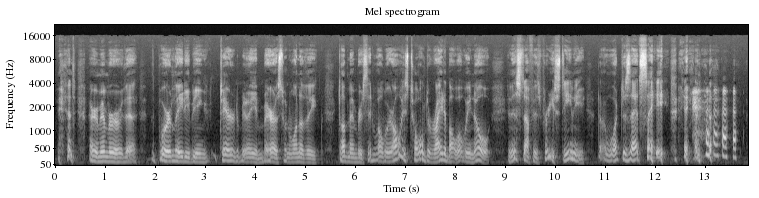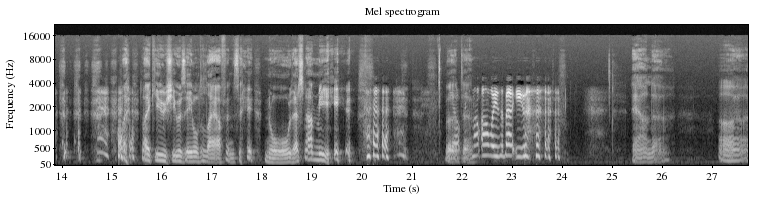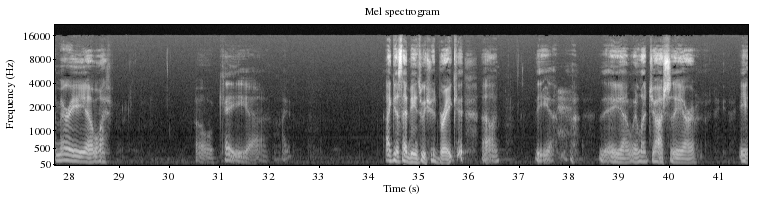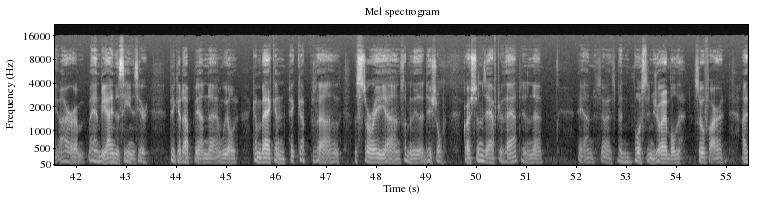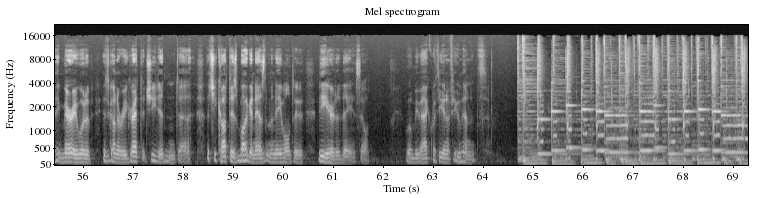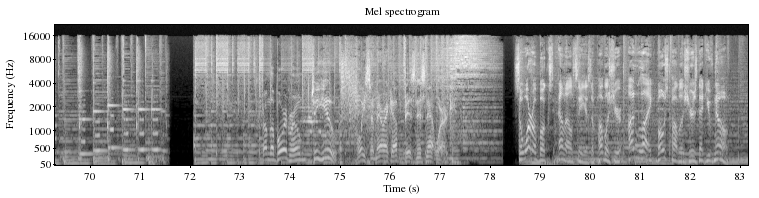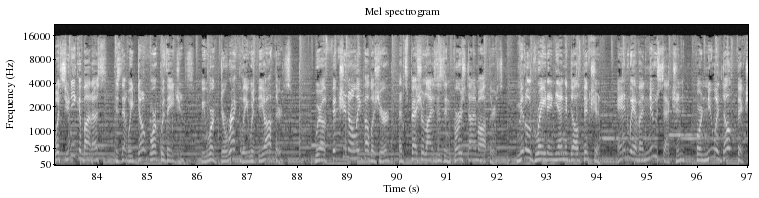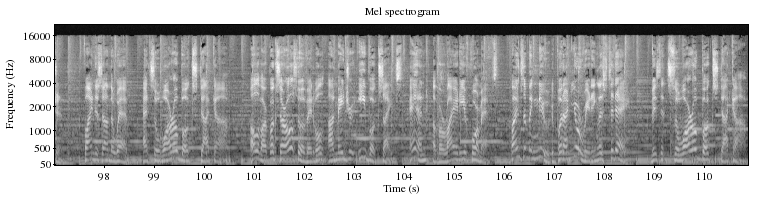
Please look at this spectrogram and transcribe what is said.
and I remember the, the poor lady being terribly embarrassed when one of the club members said, Well, we're always told to write about what we know, and this stuff is pretty steamy. What does that say? like, like, you, she was able to laugh and say, No, that's not me. but, yep, it's uh, not always about you. and uh, uh, Mary, uh, Okay. Uh, I, I, guess that means we should break. Uh, the uh, the uh, we'll let Josh, the our our man behind the scenes here, pick it up, and uh, we'll come back and pick up the story and some of the additional questions after that. And and so it's been most enjoyable so far. I think Mary would have is going to regret that she didn't uh, that she caught this bug and hasn't been able to be here today. So we'll be back with you in a few minutes. From the boardroom to you, Voice America Business Network. Saguaro Books LLC is a publisher unlike most publishers that you've known. What's unique about us is that we don't work with agents. We work directly with the authors. We're a fiction only publisher that specializes in first time authors, middle grade and young adult fiction, and we have a new section for new adult fiction. Find us on the web at saguarobooks.com. All of our books are also available on major ebook sites and a variety of formats. Find something new to put on your reading list today. Visit saguarobooks.com.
